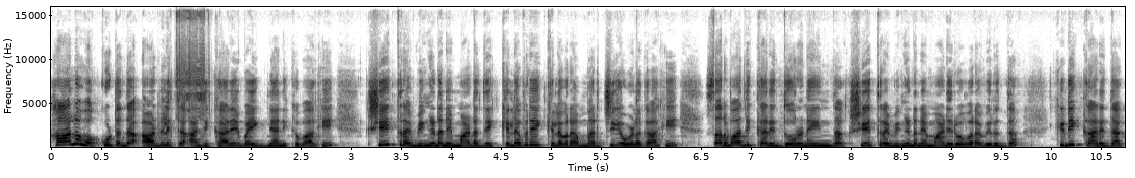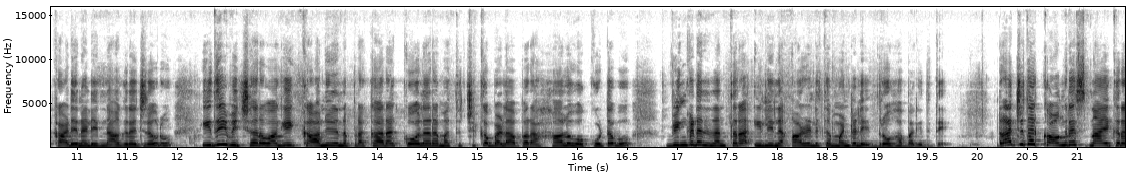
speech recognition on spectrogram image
ಹಾಲು ಒಕ್ಕೂಟದ ಆಡಳಿತ ಅಧಿಕಾರಿ ವೈಜ್ಞಾನಿಕವಾಗಿ ಕ್ಷೇತ್ರ ವಿಂಗಡಣೆ ಮಾಡದೆ ಕೆಲವರೇ ಕೆಲವರ ಮರ್ಜಿಗೆ ಒಳಗಾಗಿ ಸರ್ವಾಧಿಕಾರಿ ಧೋರಣೆಯಿಂದ ಕ್ಷೇತ್ರ ವಿಂಗಡಣೆ ಮಾಡಿರುವವರ ವಿರುದ್ಧ ಕಿಡಿಕಾರಿದ ಕಾಡಿನಳ್ಳಿ ನಾಗರಾಜ್ರವರು ಇದೇ ವಿಚಾರವಾಗಿ ಕಾನೂನಿನ ಪ್ರಕಾರ ಕೋಲಾರ ಮತ್ತು ಚಿಕ್ಕಬಳ್ಳಾಪುರ ಹಾಲು ಒಕ್ಕೂಟವು ವಿಂಗಡಣೆ ನಂತರ ಇಲ್ಲಿನ ಆಡಳಿತ ಮಂಡಳಿ ದ್ರೋಹ ಬಗೆದಿದೆ. ರಾಜ್ಯದ ಕಾಂಗ್ರೆಸ್ ನಾಯಕರ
